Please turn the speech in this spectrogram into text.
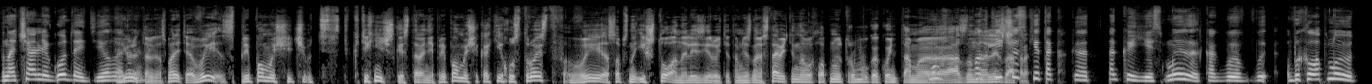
в начале года делали. Юлия Анатольевна, смотрите, вы при помощи, к технической стороне, при помощи каких устройств вы, собственно, и что анализируете? Там, не знаю, ставите на выхлопную трубу какой-нибудь там э, Ну, озонанализатор? фактически так, э, так и есть. Мы как бы вы- выхлопную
